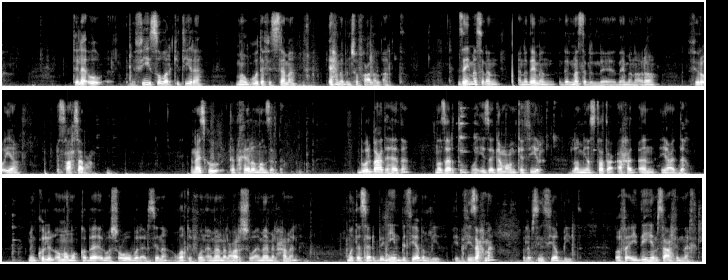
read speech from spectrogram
تلاقوا في صور كتيرة موجودة في السماء إحنا بنشوفها على الأرض. زي مثلا أنا دايما ده المثل اللي دايما أقراه في رؤيا إصحاح سبعة. أنا عايزكم تتخيلوا المنظر ده. بيقول بعد هذا نظرت وإذا جمع كثير لم يستطع أحد أن يعده. من كل الأمم والقبائل والشعوب والألسنة واقفون أمام العرش وأمام الحمل متسربلين بثياب بيض. يبقى في زحمة ولابسين ثياب بيض. وفي أيديهم سعف النخل.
